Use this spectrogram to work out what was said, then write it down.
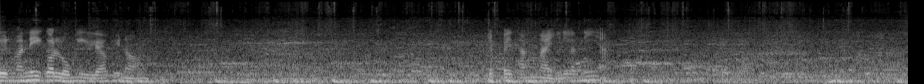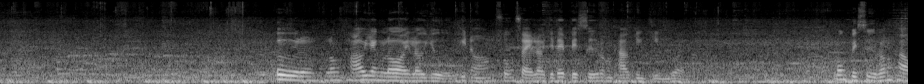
ดินมานี่ก็หลงอีกแล้วพี่น้อง จะไปทางไหนละเนี่ยเออรองเท้ายังลอยเราอยู่พี่น้อง สงสัยเราจะได้ไปซื้อรองเท้าจริง ๆ ด้วยลงไปซื้อรองเท้า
